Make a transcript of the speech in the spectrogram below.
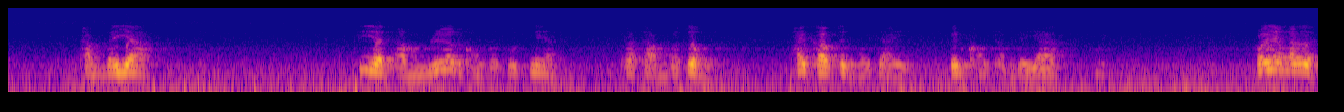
ำทำได้ยาก ที่จะทำเรื่องของพระพุทธเนี่ย พระธรรมพระสงฆ์ให้เข้าถึงหัวใจเป็นของทำได้ยาก ราะอย่างนั้นแหละ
